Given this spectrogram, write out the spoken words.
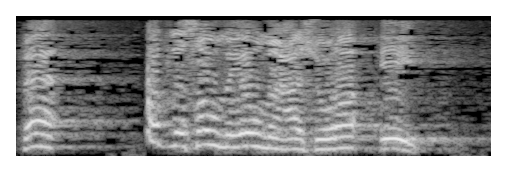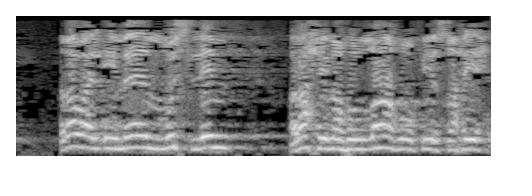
ففضل صوم يوم عاشوراء إيه؟ روى الإمام مسلم رحمه الله في صحيحه.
